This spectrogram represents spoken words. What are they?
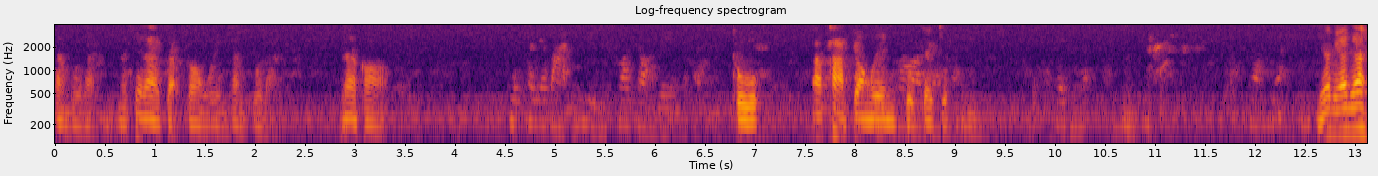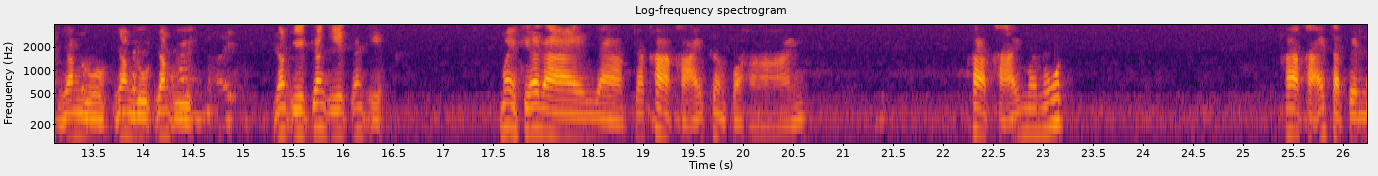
ท่านผู้ใดไม่เสียดายจะจองเวรท่านผู้ใดแล้วก็ถูกพยาบาลที่อยู่ในข้อจองเวรนะคะถูกอาฆาตจองเวรถูกใจจิตอืม เห็นแล้ว เดี๋ยวเดี๋ยวเดี๋ยวยังอยู่ยังอยู่ยังอีก ยังอีกยังอีกยังอีก ไม่เสียดายอยากจะค้าขายเครื่องประหารค้าขายมนุษย์ค้าขายสัตว์เป็นเ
